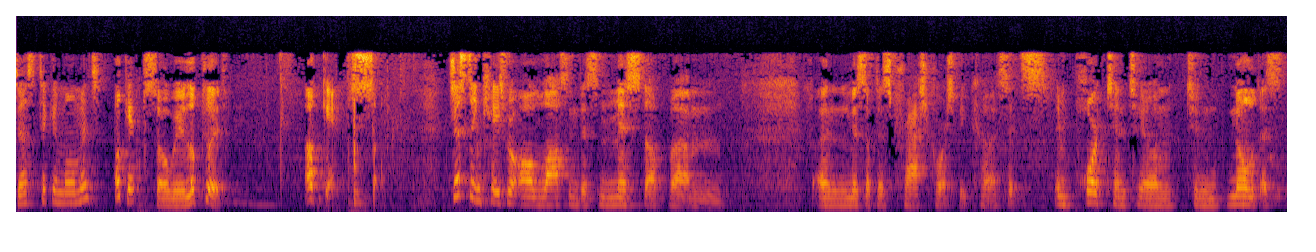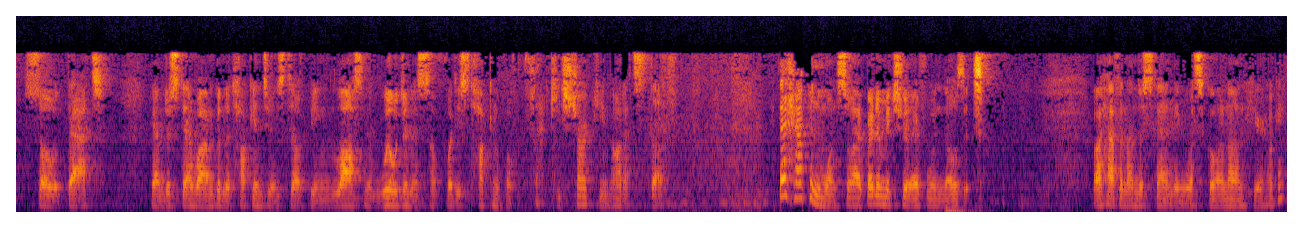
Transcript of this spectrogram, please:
Just take a moment. Okay, so we look to it. Okay, so just in case we're all lost in this mist of um, in the midst of this crash course, because it's important to um, to know this so that you understand what I'm going to talk into instead of being lost in the wilderness of what he's talking about, flaky, sharky, and all that stuff. That happened once, so I better make sure everyone knows it. I have an understanding what's going on here. Okay,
